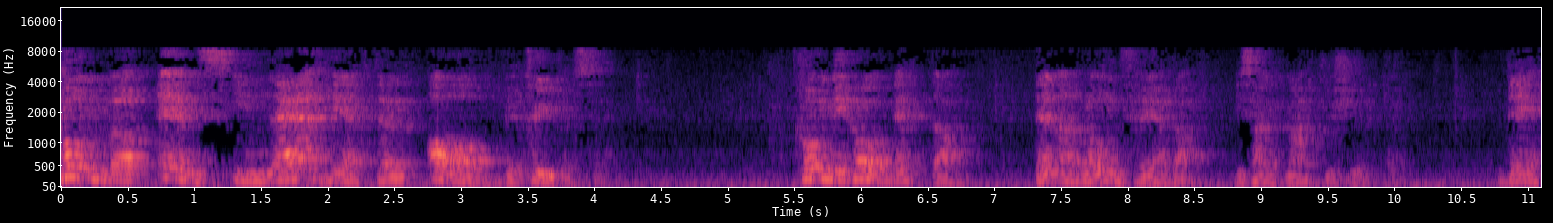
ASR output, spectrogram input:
kommer ens i närheten av betydelse. Kom ihåg detta denna långfredag i Sankt Markuskyrkan. Det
